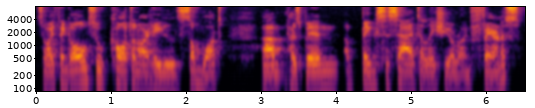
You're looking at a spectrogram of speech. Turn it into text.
So I think also caught on our heels somewhat um, has been a big societal issue around fairness,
